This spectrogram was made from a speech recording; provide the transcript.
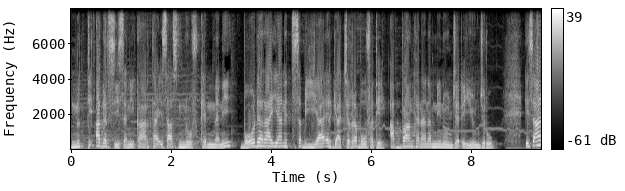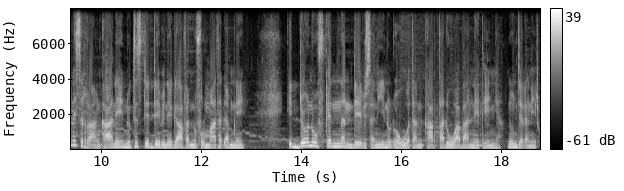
nutti agarsiisanii kaartaa isaas nuuf kennanii booda raayyaan ittisa biyyaa erga achirra buufate abbaan kanaa namni nuun jedhe iyyuu hin jiru. Isaanis irraan kaane nutis deddeebinee gaafannu furmaata dhabne iddoo nuuf kennan deebisanii nu dhoowwatan kaartaa duwwaa baannee teenya nuun jedhaniiru.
